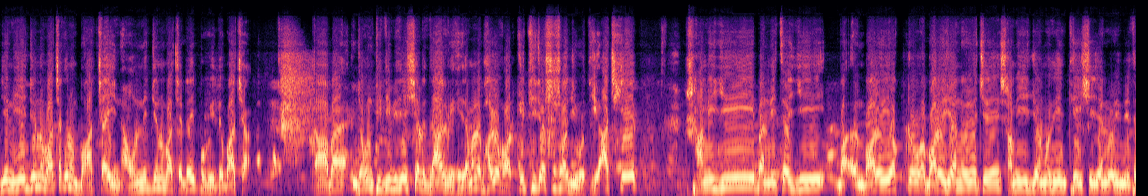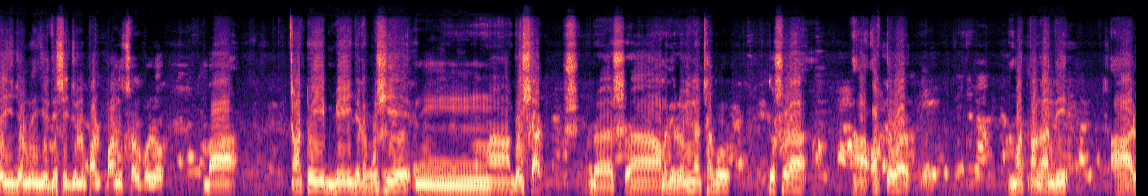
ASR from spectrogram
যে নিজের জন্য বাঁচা কোনো বাঁচাই না, অন্যের জন্য বাঁচাটাই প্রকৃত বাঁচা। আবার যখন পৃথিবীতে এসে একটা দাগ রেখে যায় মানে ভালো কর কীর্তিযশ সজীবতী। আজকে স্বামীজি বা নেতাজি বারোই অক্টোবর বারোই জানুয়ারি হচ্ছে স্বামীজির জন্মদিন তেইশে জানুয়ারি নেতাজির জন্মদিন যে দেশের জন্য পাল- পালন উৎসব করল বা আটই মে যেটা আহ, বৈশাখ আমাদের রবীন্দ্রনাথ ঠাকুর দোসরা অক্টোবর মহাত্মা গান্ধী আর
